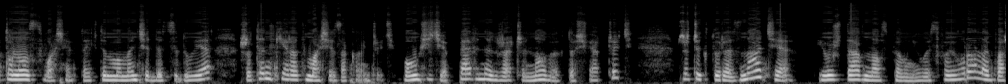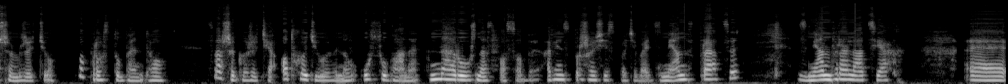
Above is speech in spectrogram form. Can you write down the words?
a to los właśnie tutaj w tym momencie decyduje, że ten kierat ma się zakończyć, bo musicie pewnych rzeczy nowych doświadczyć, rzeczy, które znacie, już dawno spełniły swoją rolę w waszym życiu, po prostu będą z waszego życia odchodziły, będą usuwane na różne sposoby. A więc proszę się spodziewać zmian w pracy, zmian w relacjach, e,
